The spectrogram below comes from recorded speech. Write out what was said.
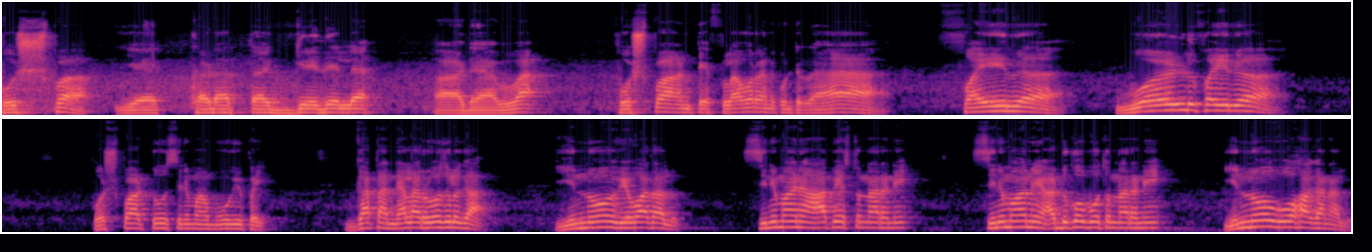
పుష్ప ఎక్కడ తగ్గేదిలే? ఆడెవ్వ పుష్ప అంటే ఫ్లవర్ అనుకుంటారా. Fire. World fire. Pushpa two cinema మూవీపై గత నెల రోజులుగా ఎన్నో వివాదాలు. సినిమాని ఆపేస్తున్నారని సినిమాని అడ్డుకోబోతున్నారని ఎన్నో ఊహాగానాలు.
